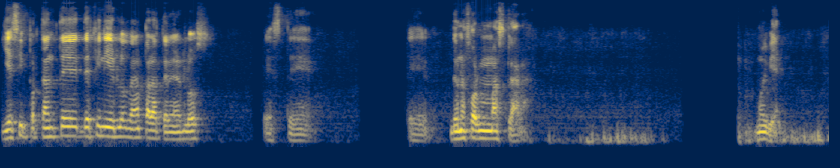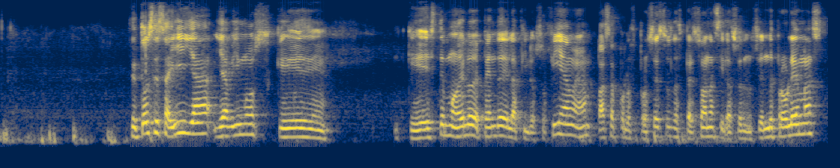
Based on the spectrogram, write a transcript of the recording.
y es importante definirlos para tenerlos este, eh, de una forma más clara. Muy bien. Entonces ahí ya, ya vimos que, que este modelo depende de la filosofía, pasa por los procesos, las personas y la solución de problemas.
